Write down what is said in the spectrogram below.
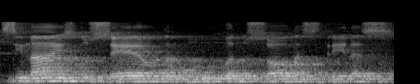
sinais do céu, da lua, do sol, das estrelas.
